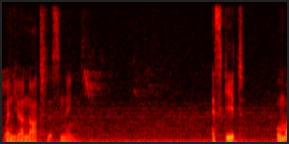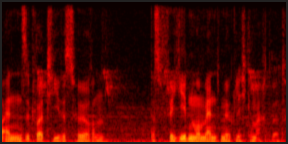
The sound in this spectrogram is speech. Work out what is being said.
when you are not listening. Es geht um ein situatives Hören, das für jeden Moment möglich gemacht wird.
